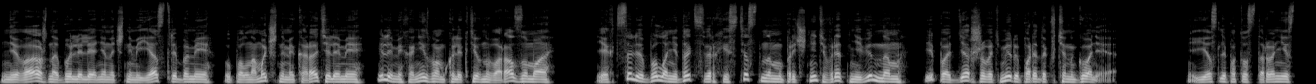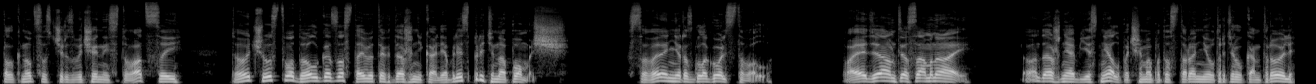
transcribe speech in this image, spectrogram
Неважно, были ли они ночными ястребами, уполномоченными карателями или механизмом коллективного разума, их целью было не дать сверхъестественному причинить вред невинным и поддерживать мир и порядок в Тингоне. Если потусторонние столкнутся с чрезвычайной ситуацией, то чувство долга заставит их даже не колеблясь прийти на помощь. Свен не разглагольствовал. «Пойдёмте со мной!» Он даже не объяснял, почему потусторонний утратил контроль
